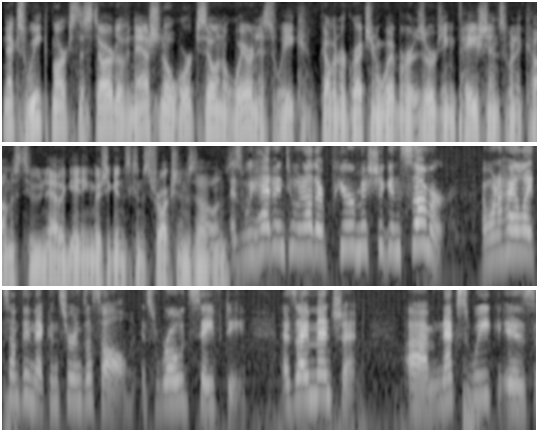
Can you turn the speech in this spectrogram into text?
Next week marks the start of National Work Zone Awareness Week. Governor Gretchen Whitmer is urging patience when it comes to navigating Michigan's construction zones. As we head into another pure Michigan summer, I want to highlight something that concerns us all it's road safety. As I mentioned, um, next week is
